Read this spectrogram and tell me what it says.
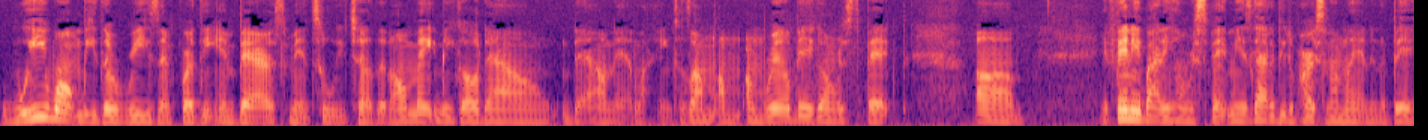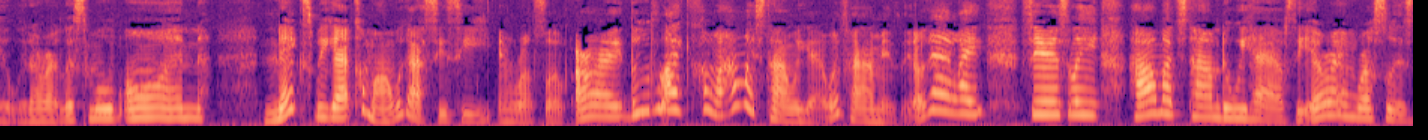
We won't be the reason for the embarrassment to each other. Don't make me go down down that lane because I'm I'm I'm real big on respect. Um, if anybody gonna respect me, it's got to be the person I'm laying in the bed with. All right, let's move on. Next, we got, come on, we got CC and Russell. All right, dude, like, come on, how much time we got? What time is it? Okay, like, seriously, how much time do we have? Ciara and Russell is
